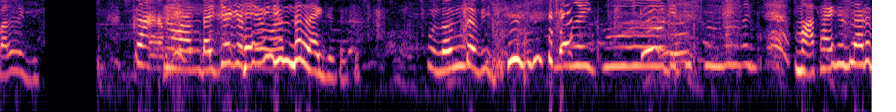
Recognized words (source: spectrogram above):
ভালো লাগছে। কান কে লাগছে তোকে। ফুলন দেবী মাই গড এত সুন্দর লাগছে। মাথায় কিন্তু আরও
